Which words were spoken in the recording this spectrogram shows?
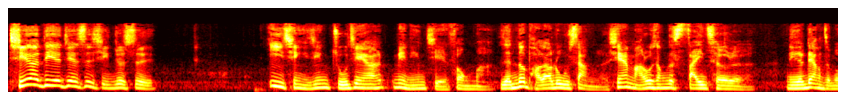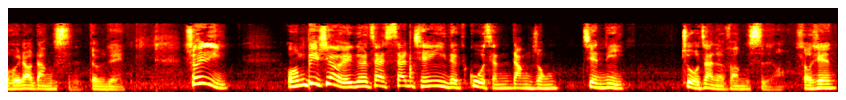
其二，第二件事情就是。疫情已经逐渐要面临解封嘛，人都跑到路上了，现在马路上都塞车了，你的量怎么回到当时，对不对？所以你我们必须要有一个在三千亿的过程当中建立作战的方式哦。首先，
